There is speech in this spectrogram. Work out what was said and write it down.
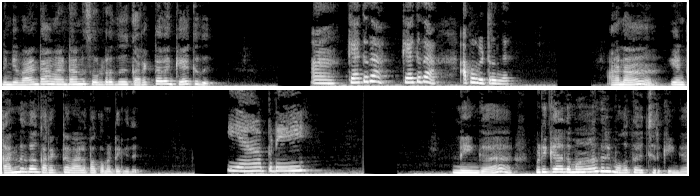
நீங்க வேண்டாம் வேண்டாம்னு சொல்றது கரெக்டா தான் கேக்குது. ஆ கேக்குதா கேக்குதா? அப்ப விட்டுருங்க. ஆனா என் கண்ணு தான் கரெக்டா வேலை பார்க்க மாட்டேங்குது. ஏன் அப்படி? நீங்க பிடிக்காத மாதிரி முகத்தை வச்சிருக்கீங்க.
